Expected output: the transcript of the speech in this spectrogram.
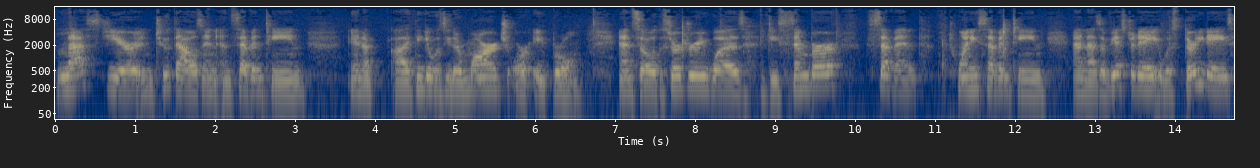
last year in 2017 in a, I think it was either March or April. And so the surgery was December 7th, 2017. And as of yesterday, it was 30 days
